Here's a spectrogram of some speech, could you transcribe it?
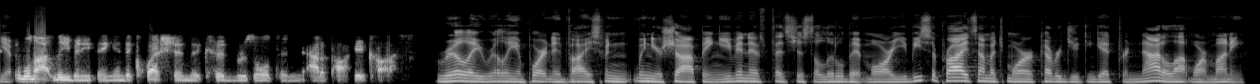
Yep. It will not leave anything into question that could result in out of pocket costs really really important advice when when you're shopping even if it's just a little bit more. You'd be surprised how much more coverage you can get for not a lot more money.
